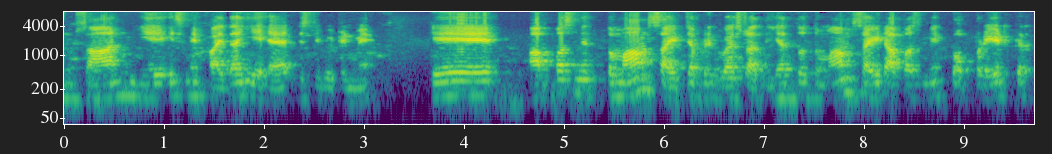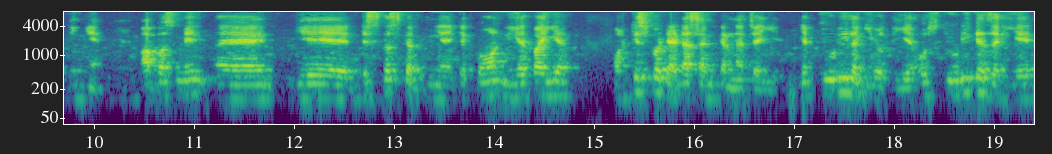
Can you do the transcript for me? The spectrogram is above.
नुकसान ये, इसमें फ़ायदा ये है डिस्ट्रीब्यूटेड में कि आपस में तमाम साइट जब रिक्वेस्ट आती है तो तमाम साइट आपस में कोऑपरेट करती हैं। आपस में ये डिस्कस करती हैं कि कौन नियर बाई है और किसको डाटा सेंड करना चाहिए। या क्यूरी लगी होती है, उस क्यूरी के ज़रिए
